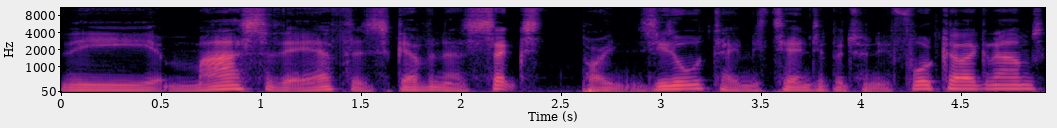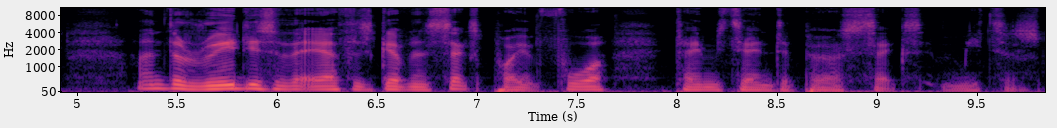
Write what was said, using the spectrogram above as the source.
The mass of the Earth is given as 6.0 times 10 to the power 24 kilograms, and the radius of the Earth is given as 6.4 times 10 to the power 6 metres.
